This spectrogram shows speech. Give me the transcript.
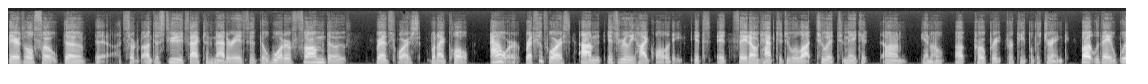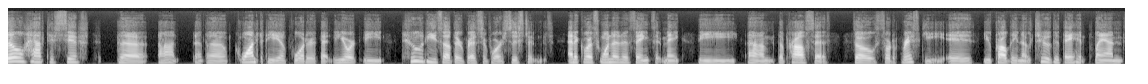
there's also the, the, sort of undisputed fact of the matter is that the water from those reservoirs, what I call our reservoirs, um, is really high quality. It's it's they don't have to do a lot to it to make it um, you know appropriate for people to drink. But they will have to shift the uh, the quantity of water that New York needs to these other reservoir systems. And of course, one of the things that makes the um, the process so sort of risky is you probably know too that they had planned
